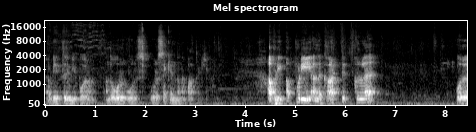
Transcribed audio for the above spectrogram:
அப்படியே திரும்பி போயிடும் அந்த ஒரு ஒரு ஒரு செகண்ட் தான் நான் பார்த்தேன் அப்படி அப்படி அந்த காட்டுக்குள்ள ஒரு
